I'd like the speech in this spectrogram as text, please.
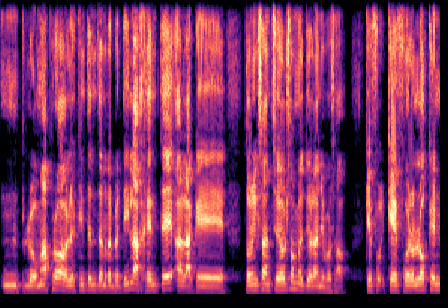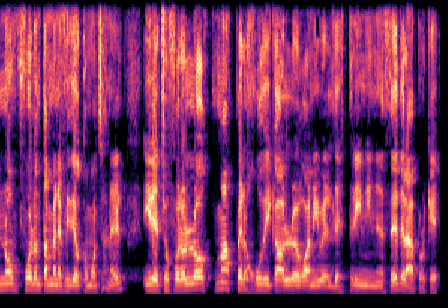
lo más probable es que intenten repetir la gente a la que Tony Sánchez Olson metió el año pasado. Que, que fueron los que no fueron tan beneficiados como Chanel. Y de hecho fueron los más perjudicados luego a nivel de streaming, etcétera. Porque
